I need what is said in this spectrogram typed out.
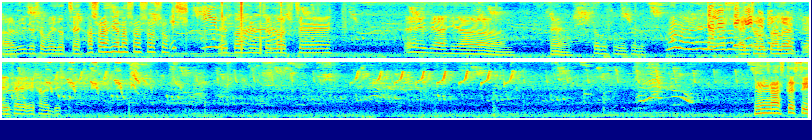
আর ওই যে সবাই যাচ্ছে আসো আহিয়ান আসো আসো আসো এই তো আহিয়ান চলে আসছে এই যে আহিয়ান হ্যাঁ চলো চলো চলো এক ঝলক তাহলে এইখানে এখানে দিস হুম আসতেছি।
